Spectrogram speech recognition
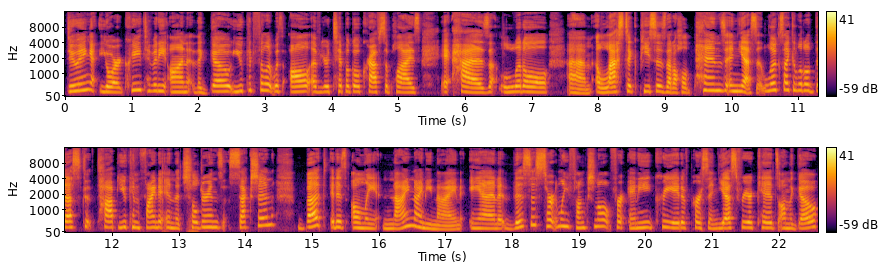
doing your creativity on the go. You could fill it with all of your typical craft supplies. It has little um, elastic pieces that'll hold pens. And yes, it looks like a little desktop. You can find it in the children's section, but it is only $9.99. And this is certainly functional for any creative person yes, for your kids on the go,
